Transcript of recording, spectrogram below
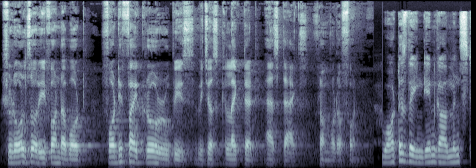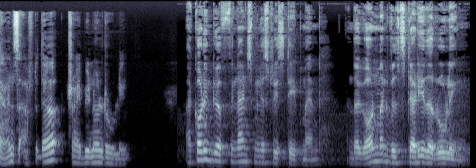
should also refund about 45 crore rupees which was collected as tax from Vodafone. What is the Indian government stance after the tribunal ruling? According to a finance ministry statement, the government will study the ruling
